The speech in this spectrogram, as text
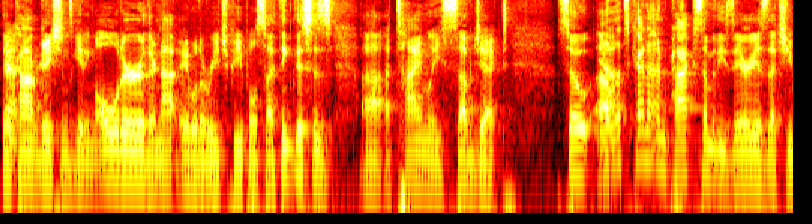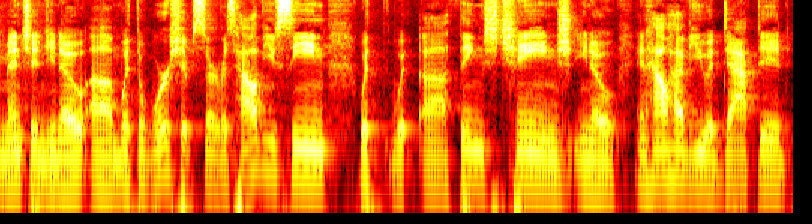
their yeah. congregation's getting older. They're not able to reach people. So I think this is uh, a timely subject. So uh, yeah. let's kind of unpack some of these areas that you mentioned. You know, um, with the worship service, how have you seen with with uh, things change? You know, and how have you adapted,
